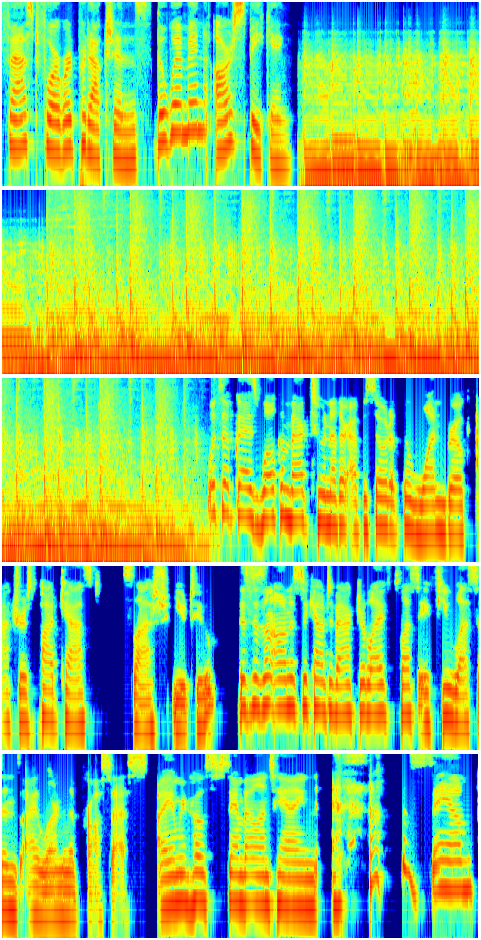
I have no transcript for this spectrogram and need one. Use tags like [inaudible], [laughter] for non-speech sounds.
Fast Forward Productions. The women are speaking. What's up, guys? Welcome back to another episode of the One Broke Actress podcast slash YouTube. This is an honest account of actor life plus a few lessons I learned in the process. I am your host, Sam Valentine. [laughs] Sam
